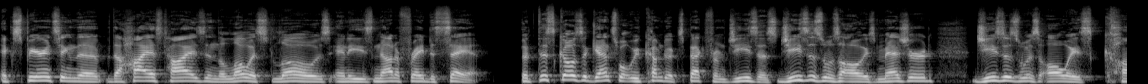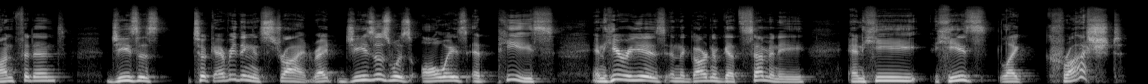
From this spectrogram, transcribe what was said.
experiencing the, the highest highs and the lowest lows, and he's not afraid to say it. But this goes against what we've come to expect from Jesus. Jesus was always measured, Jesus was always confident. Jesus took everything in stride, right? Jesus was always at peace. And here he is in the Garden of Gethsemane, and he he's like crushed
